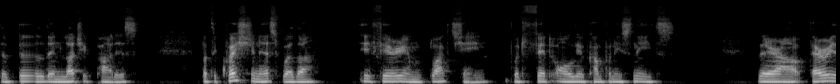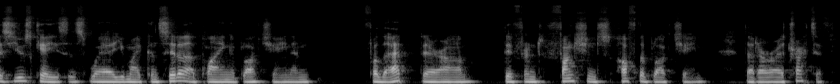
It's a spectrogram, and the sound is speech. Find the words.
the built in logic part is. But the question is whether Ethereum blockchain would fit all your company's needs. There are various use cases where you might consider applying a blockchain, and for that, there are different functions of the blockchain that are attractive.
